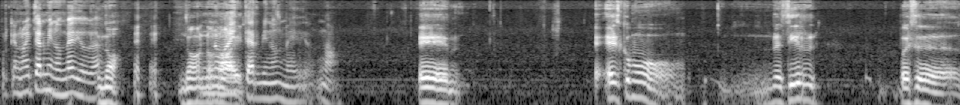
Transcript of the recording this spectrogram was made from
Porque no hay términos medios, ¿verdad? No, no, no, no, hay. términos medios, no. Eh, es como decir, pues... Eh,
